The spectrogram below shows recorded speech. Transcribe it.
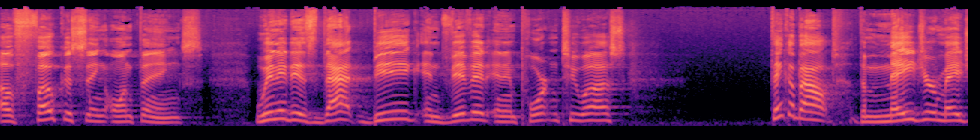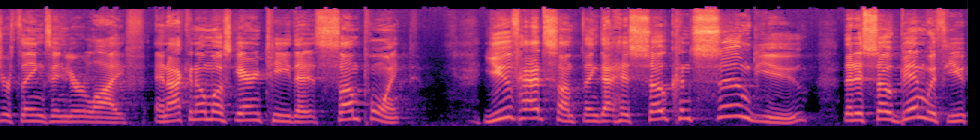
of focusing on things when it is that big and vivid and important to us. Think about the major, major things in your life, and I can almost guarantee that at some point you've had something that has so consumed you, that has so been with you,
